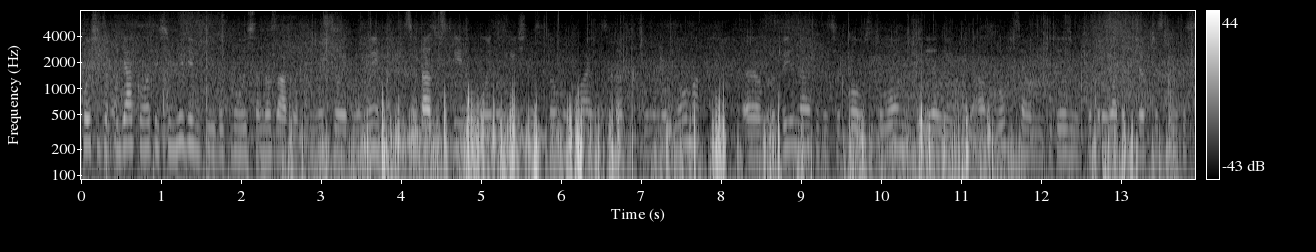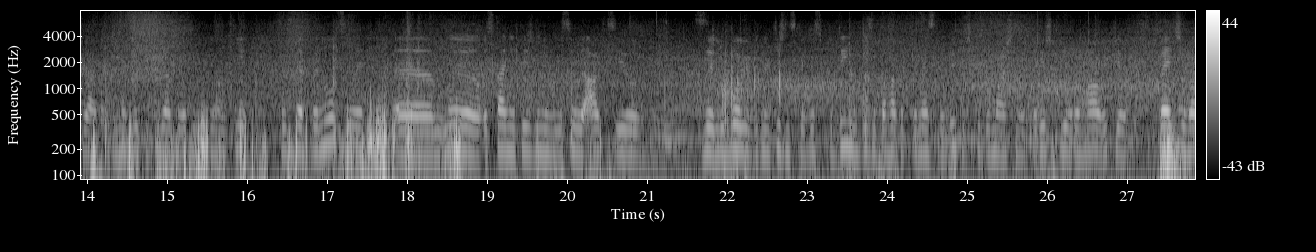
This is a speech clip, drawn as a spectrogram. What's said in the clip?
хочеться подякувати всім людям, які відгукнулися на заклад, тому що якби ми свята зустрінемо новорічні Святого Миколая, ми свята зустрінемо вдома, е, в родинах, за святковим столом біля ялинки. А хлопцям хотілося б подарувати хоча б частинку свята. Тому хочу подякувати людям, які це все приносили. Е, Ми останній тиждень оголосили акцію з любов'ю від натіжницьких господинь. Дуже багато принесли випічки домашні, пиріжків, рогаликів, печива,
